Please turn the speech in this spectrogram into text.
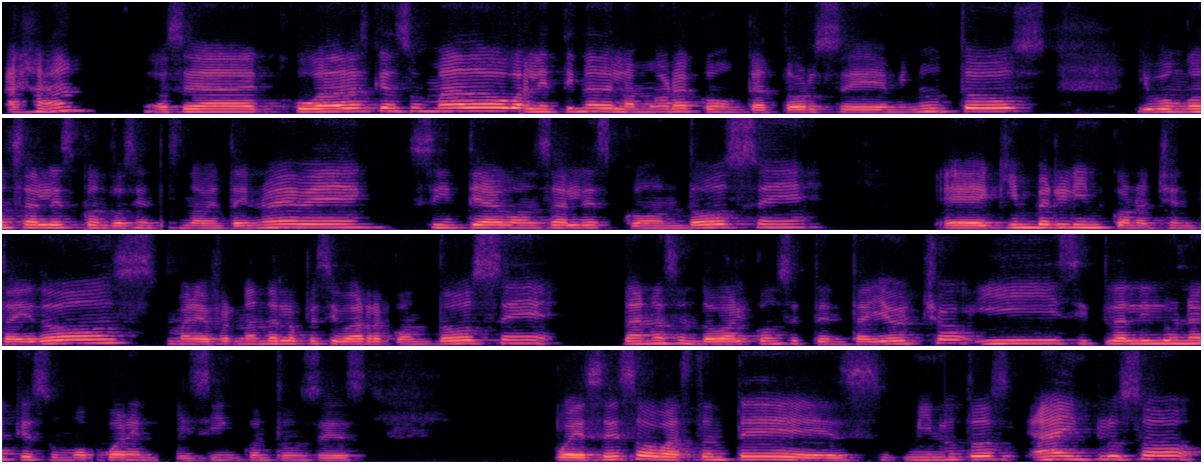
Ajá, o sea, jugadoras que han sumado, Valentina de la Mora con 14 minutos, Ivonne González con 299, Cintia González con 12, eh, Kimberlyn con 82, María Fernanda López Ibarra con 12, Dana Sandoval con 78 y Citlali Luna que sumó 45, entonces pues eso, bastantes minutos. Ah, incluso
